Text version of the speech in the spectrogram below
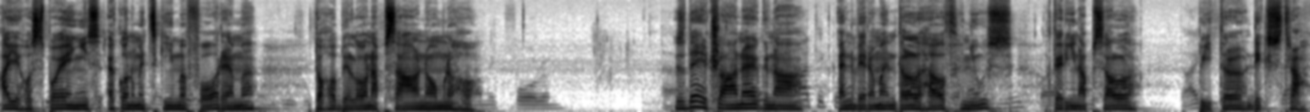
a jeho spojení s ekonomickým fórem, toho bylo napsáno mnoho. Zde je článek na Environmental Health News, který napsal Peter Dijkstra.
